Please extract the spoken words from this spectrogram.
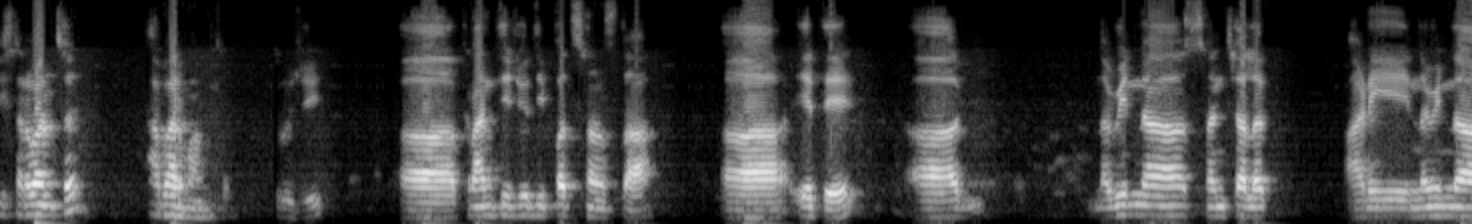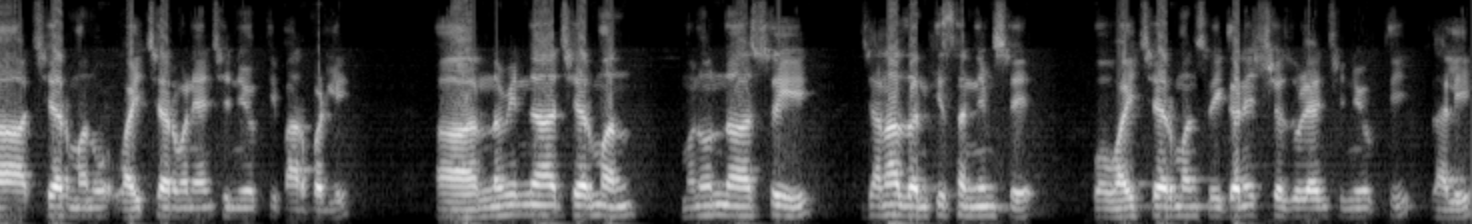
मी सर्वांचं आभार मानतो. रोजी क्रांतीज्योती पतसंस्था येथे नवीन संचालक आणि नवीन चेअरमन व्हाईस चेअरमन यांची नियुक्ती पार पडली. नवीन चेअरमन म्हणून श्री जनार्दन किसन निमसे व व्हाईस चेअरमन श्री गणेश शेजुळे यांची नियुक्ती झाली.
